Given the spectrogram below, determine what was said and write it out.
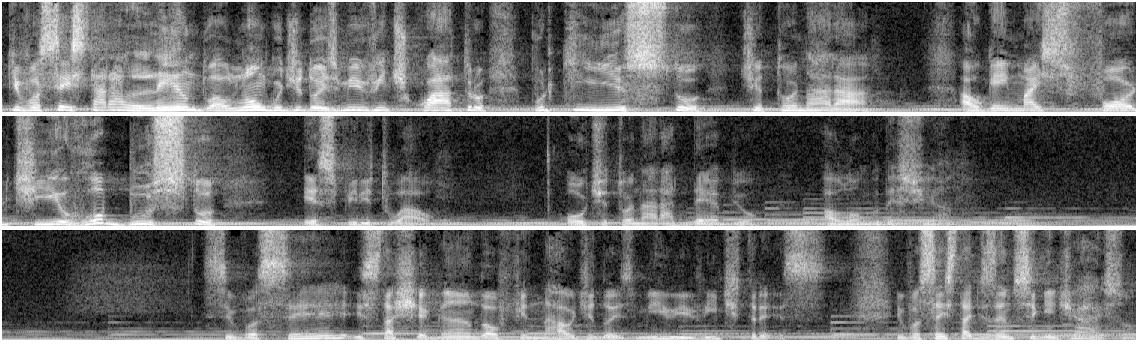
que você estará lendo ao longo de 2024, porque isto te tornará alguém mais forte e robusto espiritual, ou te tornará débil ao longo deste ano. Se você está chegando ao final de 2023 e você está dizendo o seguinte, Aison,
